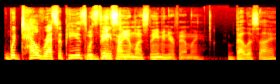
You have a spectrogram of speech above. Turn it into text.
would tell recipes. What's the Italian last name in your family? Bellassai?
